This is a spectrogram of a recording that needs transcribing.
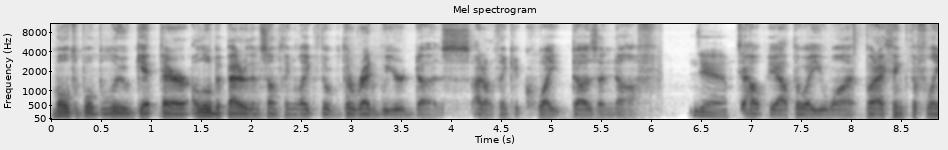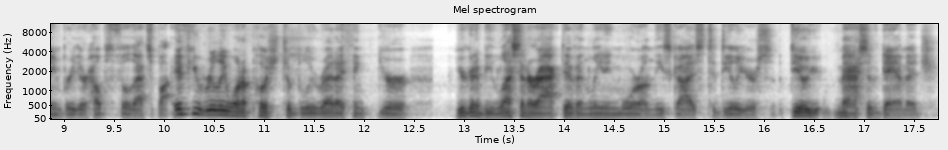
multiple blue get there a little bit better than something like the, the Red Weird does. I don't think it quite does enough yeah, to help you out the way you want. But I think the Flame Breather helps fill that spot. If you really want to push to blue red, I think you're you're going to be less interactive and leaning more on these guys to deal your deal your massive damage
